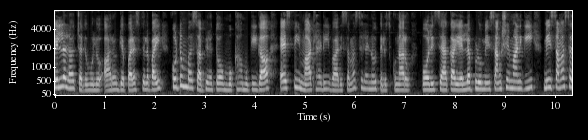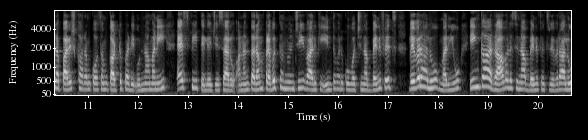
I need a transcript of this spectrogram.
పిల్లల చదువులు ఆరోగ్య పరిస్థితులపై కుటుంబ సభ్యులతో ముఖాముఖిగా ఎస్పీ మాట్లాడి వారి సమస్యలను తెలుసుకున్నారు. పోలీస్ శాఖ ఎల్లప్పుడూ మీ సంక్షేమానికి మీ సమస్యల పరిష్కారం కోసం కట్టుబడి ఉన్నామని ఎస్పీ తెలియజేశారు. అనంతరం ప్రభుత్వం నుంచి వారికి ఇంతవరకు వచ్చిన బెనిఫిట్స్ వివరాలు మరియు ఇంకా రావలసిన బెనిఫిట్స్ వివరాలు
